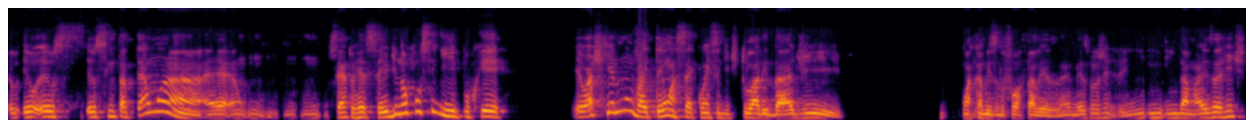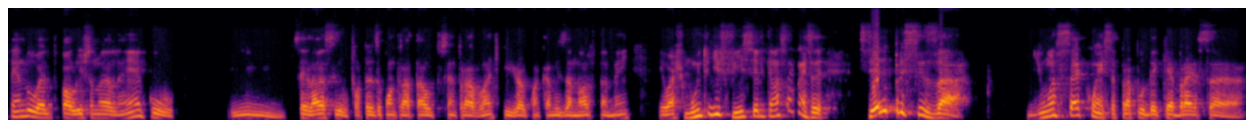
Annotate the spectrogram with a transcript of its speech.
eu, eu, eu, eu sinto até uma, é, um, um, certo receio de não conseguir, porque eu acho que ele não vai ter uma sequência de titularidade com a camisa do Fortaleza, né? Mesmo gente, ainda mais a gente tendo o Hélio Paulista no elenco, e sei lá se o Fortaleza contratar outro centroavante que joga com a camisa 9 também, eu acho muito difícil ele ter uma sequência. Se ele precisar de uma sequência para poder quebrar essa,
